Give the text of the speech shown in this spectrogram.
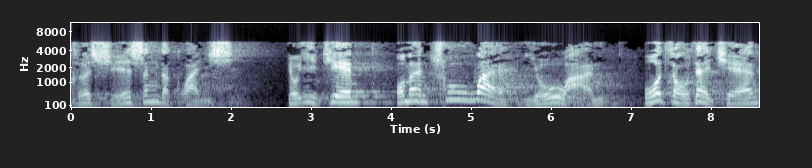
和学生的关系。有一天，我们出外游玩，我走在前。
